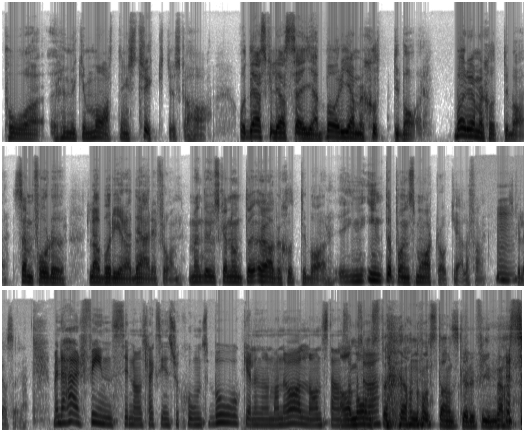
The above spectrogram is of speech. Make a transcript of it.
på hur mycket matningstryck du ska ha. Och där skulle jag säga börja med 70 bar. Börja med 70 bar. Sen får du laborera därifrån. Men du ska nog inte över 70 bar. Inte på en smartrock i alla fall. Mm. skulle jag säga. Men det här finns i någon slags instruktionsbok eller någon manual någonstans ja, också? Någonstans, ja, någonstans ska det finnas.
